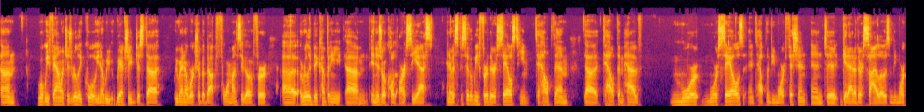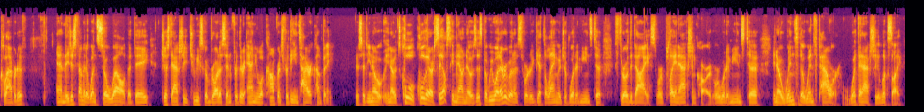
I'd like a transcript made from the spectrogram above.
Um, what we found, which is really cool, you know, we we actually just uh, we ran a workshop about four months ago for uh, a really big company um, in Israel called RCS, and it was specifically for their sales team to help them uh, to help them have more more sales and to help them be more efficient and to get out of their silos and be more collaborative and they just found that it went so well that they just actually two weeks ago brought us in for their annual conference for the entire company. They said, you know, you know, it's cool, cool that our sales team now knows this, but we want everyone to sort of get the language of what it means to throw the dice or play an action card, or what it means to, you know, win to the winth power, what that actually looks like.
